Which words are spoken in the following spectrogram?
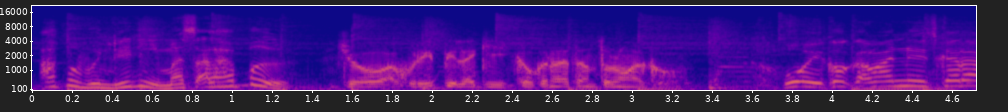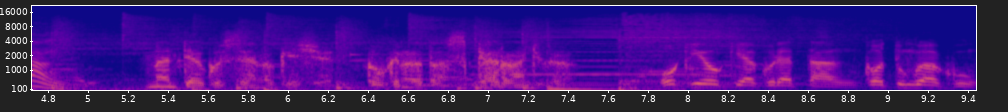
Apa benda ni? Masalah apa? Joe, aku repeat lagi. Kau kena datang tolong aku. Oi, kau kat mana sekarang? Nanti aku send location. Kau kena datang sekarang juga. Okey, okey, aku datang. Kau tunggu aku.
